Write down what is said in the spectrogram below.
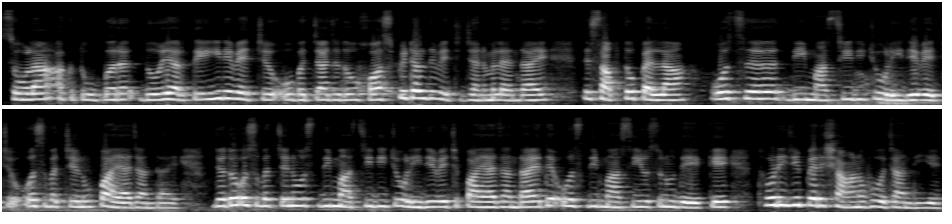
16 ਅਕਤੂਬਰ 2023 ਦੇ ਵਿੱਚ ਉਹ ਬੱਚਾ ਜਦੋਂ ਹਸਪੀਟਲ ਦੇ ਵਿੱਚ ਜਨਮ ਲੈਂਦਾ ਏ ਤੇ ਸਭ ਤੋਂ ਪਹਿਲਾਂ ਉਸ ਦੀ ਮਾਸੀ ਦੀ ਝੋਲੀ ਦੇ ਵਿੱਚ ਉਸ ਬੱਚੇ ਨੂੰ ਪਾਇਆ ਜਾਂਦਾ ਹੈ। ਜਦੋਂ ਉਸ ਬੱਚੇ ਨੂੰ ਉਸ ਦੀ ਮਾਸੀ ਦੀ ਝੋਲੀ ਦੇ ਵਿੱਚ ਪਾਇਆ ਜਾਂਦਾ ਹੈ ਤੇ ਉਸ ਦੀ ਮਾਸੀ ਉਸ ਨੂੰ ਦੇਖ ਕੇ ਥੋੜੀ ਜਿਹੀ ਪਰੇਸ਼ਾਨ ਹੋ ਜਾਂਦੀ ਹੈ,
